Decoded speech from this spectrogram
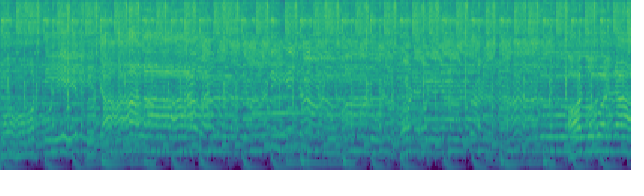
મોટી સુજાલા અજ વડા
